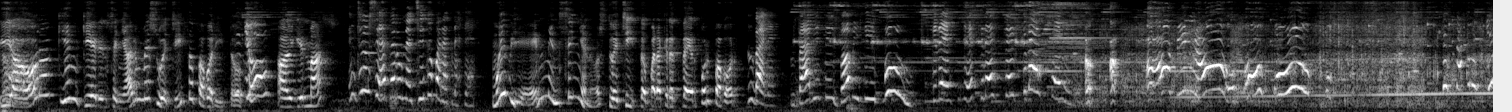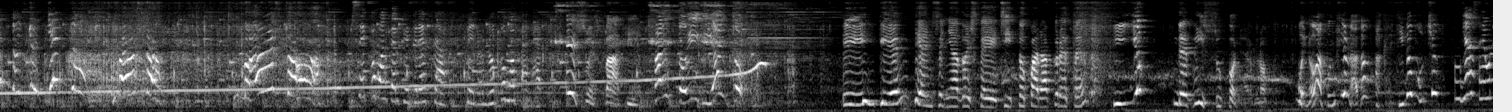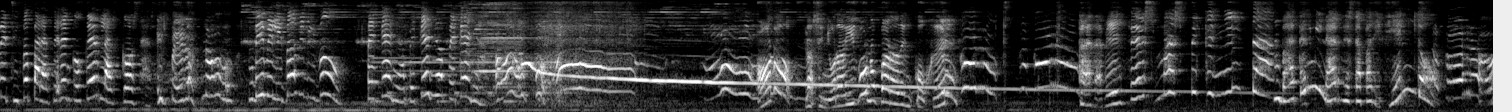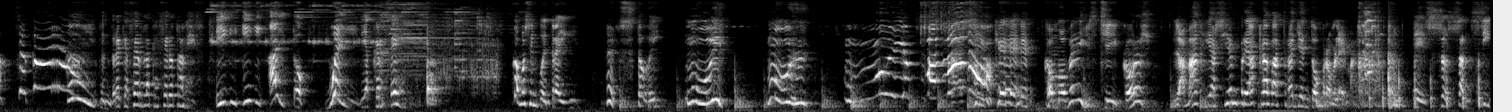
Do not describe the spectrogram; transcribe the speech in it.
Y ahora, ¿quién quiere enseñarme su hechizo favorito? Yo. ¿Alguien más? Yo sé hacer un hechizo para crecer. Muy bien, enséñanos tu hechizo para crecer, por favor. No cómo parar. Eso es fácil. ¡Alto, Iggy, alto! ¿Y quién te ha enseñado este hechizo para crecer? ¿Y yo? Debí suponerlo. Bueno, ha funcionado. Ha crecido mucho. Yo sé un hechizo para hacer encoger las cosas. Espera, no. Bibili, babili, boo. Pequeña, pequeña, pequeña. ¡Hola! La señora Higo no para de encoger. Cada vez es más pequeñita. Va a terminar desapareciendo. ¡Socorro! ¡Socorro! Ay, tendré que hacerla crecer otra vez. Iggy, Iggy, alto. Vuelve a crecer. ¿Cómo se encuentra Iggy? Estoy muy, muy, muy enfadada. Así que, como veis, chicos, la magia siempre acaba trayendo problemas. Esos han sido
